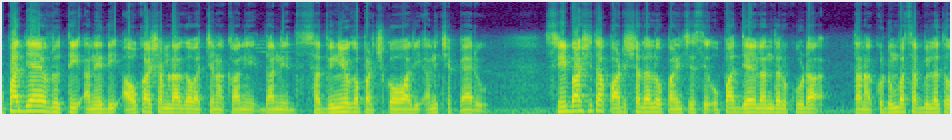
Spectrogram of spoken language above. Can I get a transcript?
ఉపాధ్యాయ వృత్తి అనేది అవకాశంలాగా వచ్చినా కానీ దాన్ని సద్వినియోగపరచుకోవాలి అని చెప్పారు. శ్రీభాషిత పాఠశాలలో పనిచేసే ఉపాధ్యాయులందరూ కూడా తన కుటుంబ సభ్యులతో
